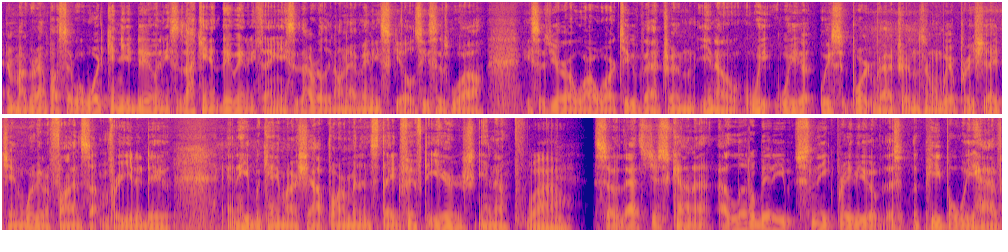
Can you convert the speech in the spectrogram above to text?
And my grandpa said, "Well, what can you do?" And he says, "I can't do anything." He says, "I really don't have any skills." He says, "Well," he says, "You're a World War II veteran. You know, we we we support veterans and we appreciate you, and we're going to find something for you to do." And he became our shop foreman and stayed 50 years. You know. Wow. So that's just kind of a little bitty sneak preview of the, the people we have.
